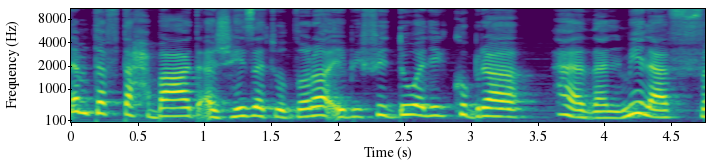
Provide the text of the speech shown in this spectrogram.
لم تفتح بعد أجهزة الضرائب في الدول الكبرى هذا الملف.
